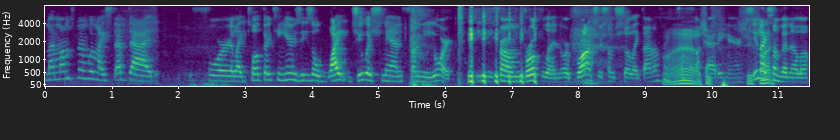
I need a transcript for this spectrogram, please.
my mom's been with my stepdad for like 12, 13 years. He's a white Jewish man from New York. He's from Brooklyn or Bronx or some shit like that. I was like, Wow, fuck she- out of here. she She, likes some vanilla.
